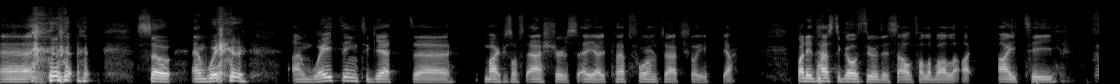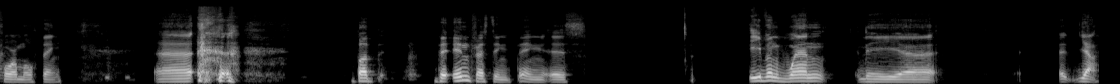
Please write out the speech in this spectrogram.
Uh, so and we're I'm waiting to get uh, Microsoft Azure's AI platform to actually yeah, but it has to go through this Alfa Laval I- IT formal thing. Uh, but the interesting thing is even when the uh, uh, yeah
